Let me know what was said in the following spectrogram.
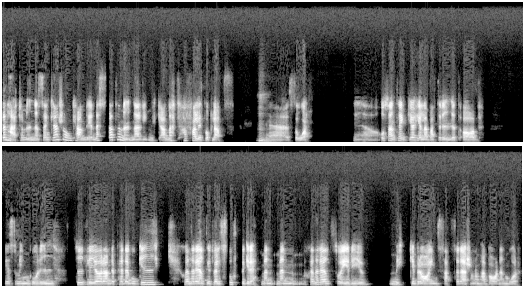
den här terminen. Sen kanske hon kan det nästa termin när mycket annat har fallit på plats. Mm. Eh, så. Eh, och sen tänker jag hela batteriet av det som ingår i tydliggörande pedagogik generellt. Det är ett väldigt stort begrepp men, men generellt så är det ju mycket bra insatser där som de här barnen mår,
